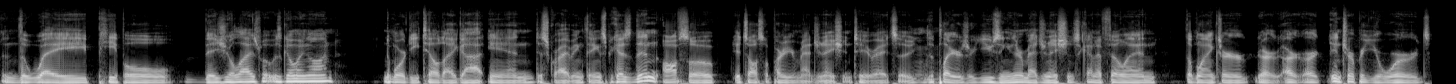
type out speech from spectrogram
the way people visualize what was going on the more detailed I got in describing things because then also it's also part of your imagination too, right? So the players are using their imaginations to kind of fill in the blanks or or, or, or interpret your words.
